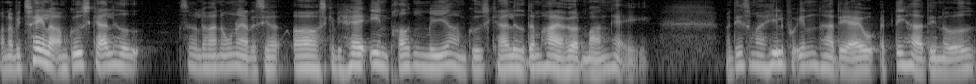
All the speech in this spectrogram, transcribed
Og når vi taler om Guds kærlighed, så vil der være nogle af jer, der siger, Åh, skal vi have en prædiken mere om Guds kærlighed? Dem har jeg hørt mange af. Men det, som er hele pointen her, det er jo, at det her det er noget,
